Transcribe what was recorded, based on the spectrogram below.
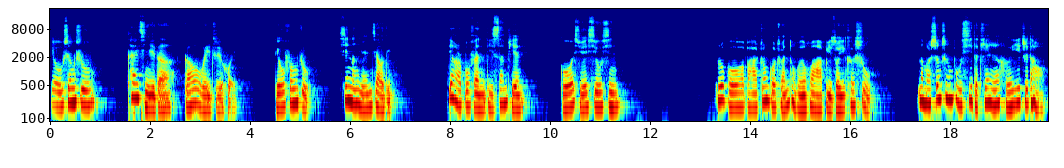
有声书，开启你的高维智慧。刘峰著《新能源教定》第二部分第三篇：国学修心。如果把中国传统文化比作一棵树，那么生生不息的天人合一之道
